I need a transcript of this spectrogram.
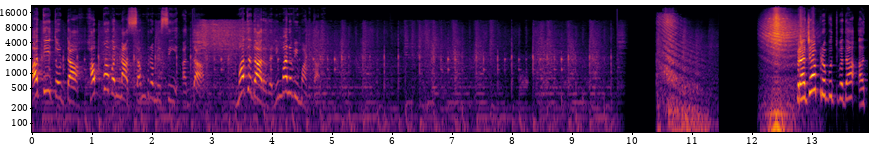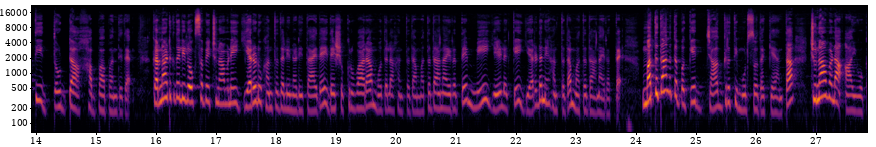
ಅತಿ ದೊಡ್ಡ ಹಬ್ಬವನ್ನ ಸಂಭ್ರಮಿಸಿ ಅಂತ ಮತದಾರರಲ್ಲಿ ಮನವಿ ಮಾಡಿದ್ದಾರೆ. ಪ್ರಜಾಪ್ರಭುತ್ವದ ಅತಿ ದೊಡ್ಡ ಹಬ್ಬ ಬಂದಿದೆ. ಕರ್ನಾಟಕದಲ್ಲಿ ಲೋಕಸಭೆ ಚುನಾವಣೆ ಎರಡು ಹಂತದಲ್ಲಿ ನಡೀತಾ ಇದೆ. ಇದೇ ಶುಕ್ರವಾರ ಮೊದಲ ಹಂತದ ಮತದಾನ ಇರುತ್ತೆ. ಮೇ ಏಳಕ್ಕೆ ಎರಡನೇ ಹಂತದ ಮತದಾನ ಇರುತ್ತೆ. ಮತದಾನದ ಬಗ್ಗೆ ಜಾಗೃತಿ ಮೂಡಿಸೋದಕ್ಕೆ ಅಂತ ಚುನಾವಣಾ ಆಯೋಗ,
